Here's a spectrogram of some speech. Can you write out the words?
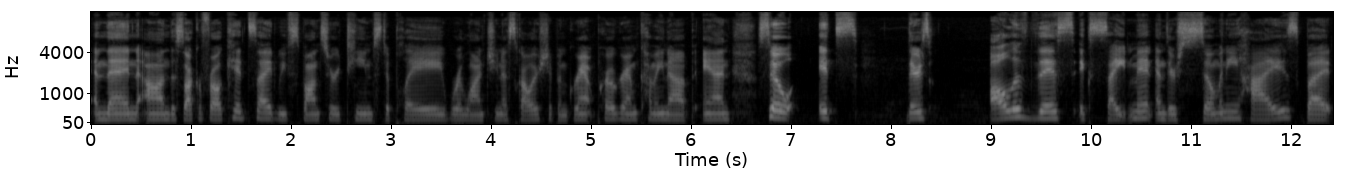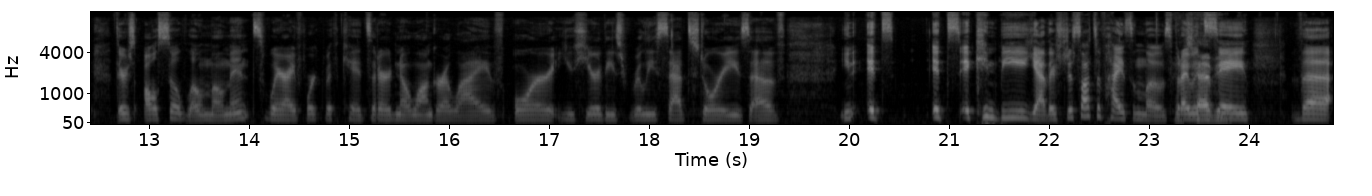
And then on the Soccer for All Kids side, we've sponsored teams to play. We're launching a scholarship and grant program coming up. And so it's, there's all of this excitement and there's so many highs but there's also low moments where i've worked with kids that are no longer alive or you hear these really sad stories of you know it's it's it can be yeah there's just lots of highs and lows but It's i would heavy. say the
